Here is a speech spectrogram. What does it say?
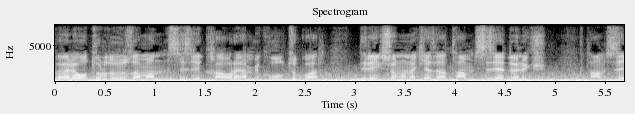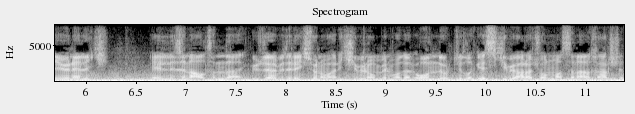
Böyle oturduğunuz zaman sizi kavrayan bir koltuk var. Direksiyon ona keza tam size dönük. Tam size yönelik. Elinizin altında güzel bir direksiyonu var. 2011 model 14 yıllık eski bir araç olmasına karşı.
